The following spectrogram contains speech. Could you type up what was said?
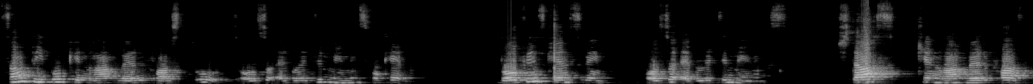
Some people can run very fast too. It's also ability meanings for can. Dolphins can swim. Also ability meanings. Sharks can run very fast.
